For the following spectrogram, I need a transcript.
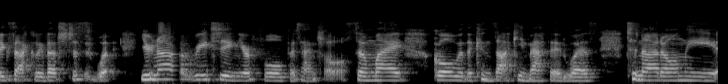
Exactly. That's just what you're not reaching your full potential. So my goal with the Kanzaki method was to not only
